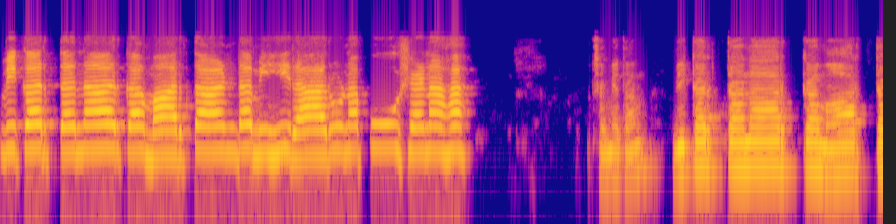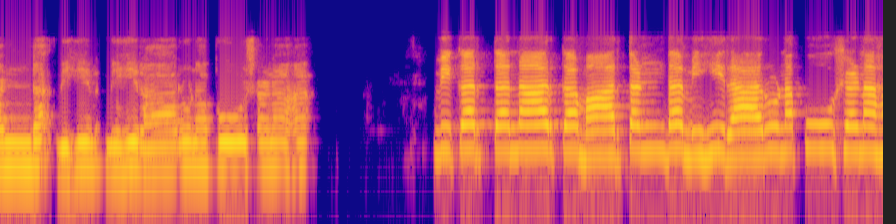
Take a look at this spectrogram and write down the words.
विकर्तनार्कमार्ताण्डमिहिरारुणपूषणः क्षम्यतां विकर्तनार्कमार्तण्ड विहि- मिहिरारुणपूषणः। विकर्तनार्कमार्तण्डमिहिरारुणपूषणः।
